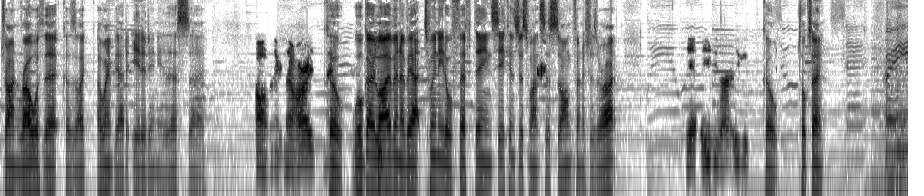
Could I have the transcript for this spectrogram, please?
try and roll with it because I, I won't be able to edit any of this. So Oh, man, no worries. man. cool. We'll go live in about 20 to 15 seconds, just once the song finishes. All right. Yeah, easy, right? Easy. Cool. Talk soon. free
